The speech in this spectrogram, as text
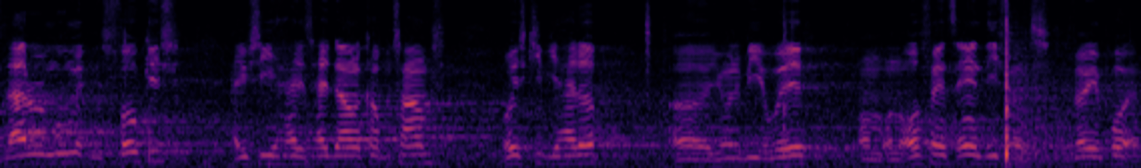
His lateral movement, his focus. As you see, he had his head down a couple times. Always keep your head up. Uh, you want to be aware on, on offense and defense. Very important.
